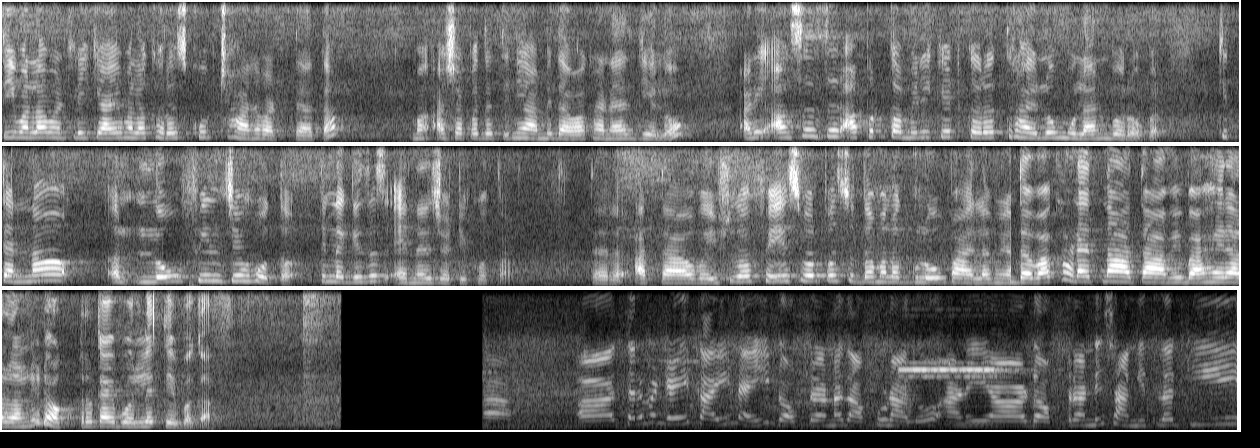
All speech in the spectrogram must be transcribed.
ती मला म्हटली की आई मला खरंच खूप छान वाटते आता. मग अशा पद्धतीने आम्ही दवाखान्यात गेलो. आणि असंच जर आपण कम्युनिकेट करत राहिलो मुलांबरोबर की त्यांना लो फील जे होतं ते लगेचच एनर्जेटिक होतात. तर आता वैशूच्या फेसवर पण सुद्धा मला ग्लो पाहायला मिळाला. दवाखान्यातनं आता आम्ही बाहेर आलो आणि डॉक्टर काय बोलले ते बघा अ, तर मंडळी काही नाही डॉक्टरांना दाखवून आलो आणि अ, डॉक्टरांनी सांगितलं की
